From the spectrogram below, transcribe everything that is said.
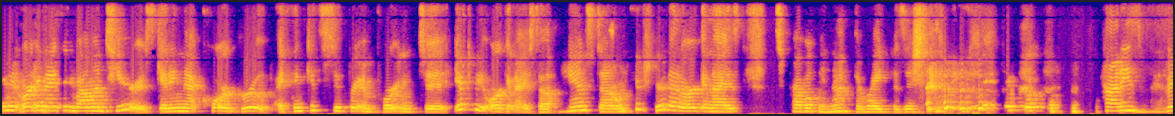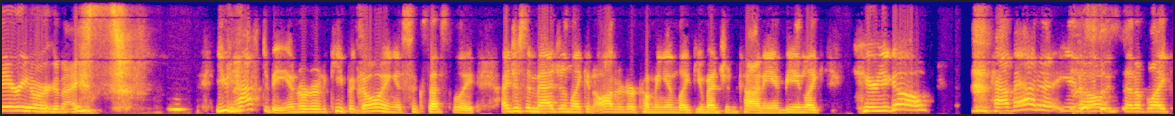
I mean, organizing volunteers, getting that core group. I think it's super important to, you have to be organized, hands down. If you're not organized, it's probably not the right position. Connie's very organized. You'd have to be in order to keep it going as successfully. I just imagine like an auditor coming in, like you mentioned, Connie, and being like, here you go. Have at it, you know, instead of like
